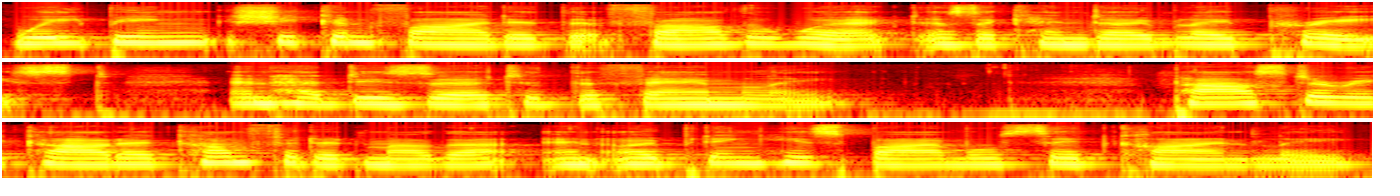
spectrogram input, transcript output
Weeping, she confided that father worked as a candomblé priest and had deserted the family. Pastor Ricardo comforted mother and opening his Bible said kindly,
